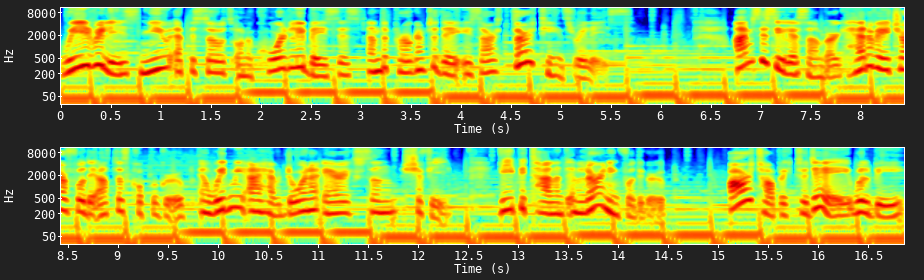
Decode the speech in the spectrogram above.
We release new episodes on a quarterly basis, and the program today is our 13th release. I'm Cecilia Sandberg, head of HR for the Atlas Copco Group, and with me I have Dorna Eriksson Shafi, VP Talent and Learning for the group. Our topic today will be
